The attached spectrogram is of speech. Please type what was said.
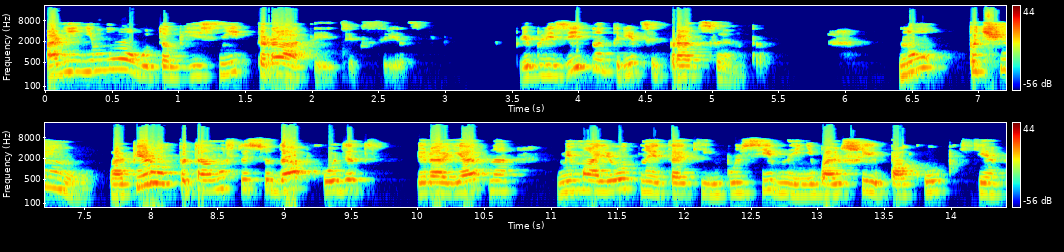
они не могут объяснить траты этих средств. Приблизительно 30%. Ну, почему? Во-первых, потому что сюда входят, вероятно, мимолетные такие импульсивные небольшие покупки,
